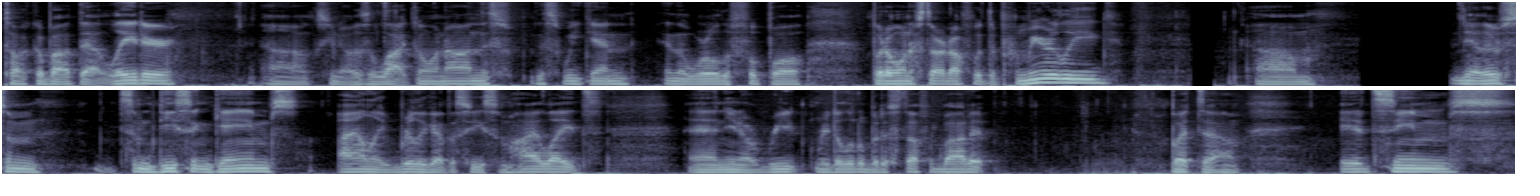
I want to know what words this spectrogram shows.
talk about that later. Uh, you know, there's a lot going on this this weekend in the world of football. But I want to start off with the Premier League. Um, yeah, there's some some decent games. I only really got to see some highlights and you know read read a little bit of stuff about it. But um, it seems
